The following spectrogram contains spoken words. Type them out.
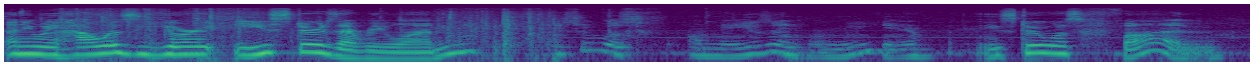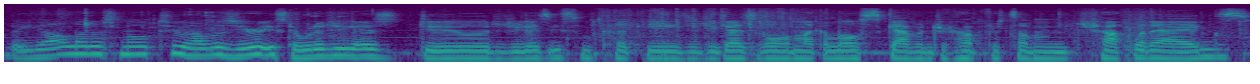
Anyway, how was your Easter's, everyone? Easter was amazing for me. Easter was fun, but y'all let us know too. How was your Easter? What did you guys do? Did you guys eat some cookies? Did you guys go on like a little scavenger hunt for some chocolate eggs?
